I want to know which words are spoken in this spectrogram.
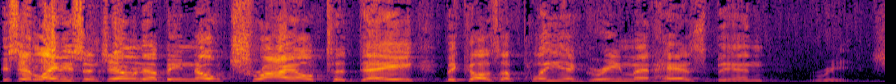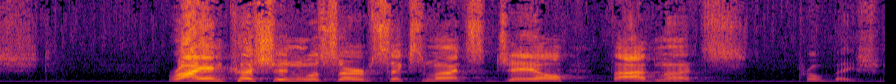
He said, Ladies and gentlemen, there'll be no trial today because a plea agreement has been reached. Ryan Cushing will serve six months jail five months probation.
